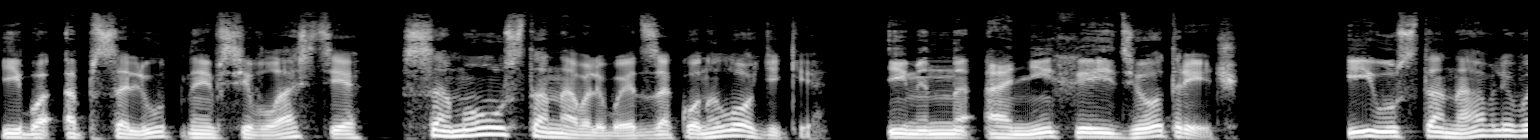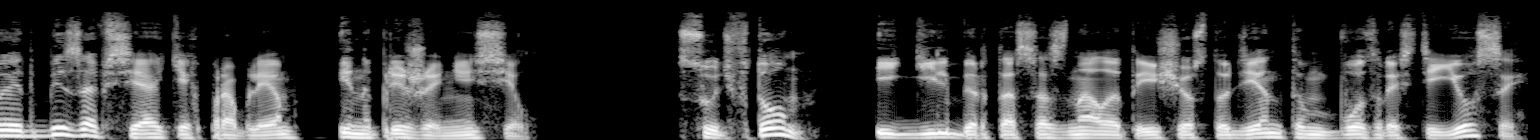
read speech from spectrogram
ибо абсолютное всевластие само устанавливает законы логики. Именно о них и идет речь, и устанавливает безо всяких проблем и напряжения сил. Суть в том, и Гильберт осознал это еще студентом в возрасте Йосы,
